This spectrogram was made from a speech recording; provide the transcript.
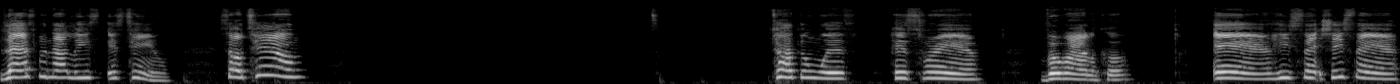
last but not least, is Tim. So Tim talking with his friend Veronica, and he said she's saying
